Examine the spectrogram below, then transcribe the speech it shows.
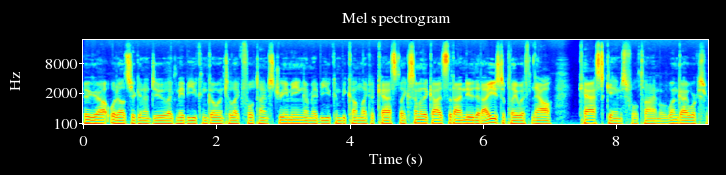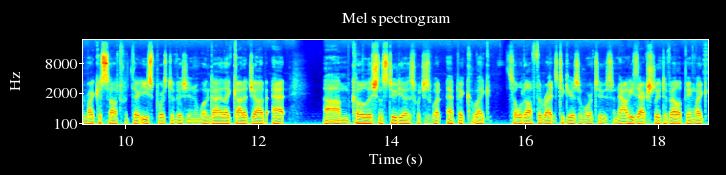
figure out what else you're gonna do. Like maybe you can go into like full time streaming, or maybe you can become like a cast. Like some of the guys that I knew that I used to play with now cast games full time. Or one guy works for Microsoft with their esports division, and one guy like got a job at um, Coalition Studios, which is what Epic like sold off the rights to Gears of War 2. So now he's actually developing like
